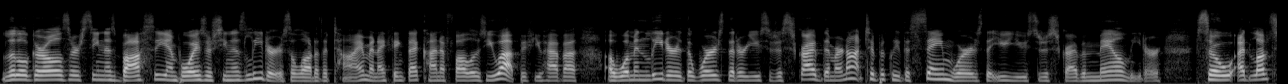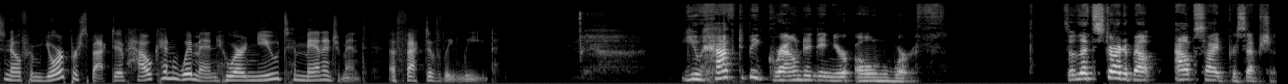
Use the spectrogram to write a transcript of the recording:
Little girls are seen as bossy and boys are seen as leaders a lot of the time, and I think that kind of follows you up. If you have a a woman leader, the words that are used to describe them are not typically the same words that you use to describe a male leader. So, I'd love to know from your perspective, how can women who are new to management effectively lead? You have to be grounded in your own worth. So let's start about outside perception.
